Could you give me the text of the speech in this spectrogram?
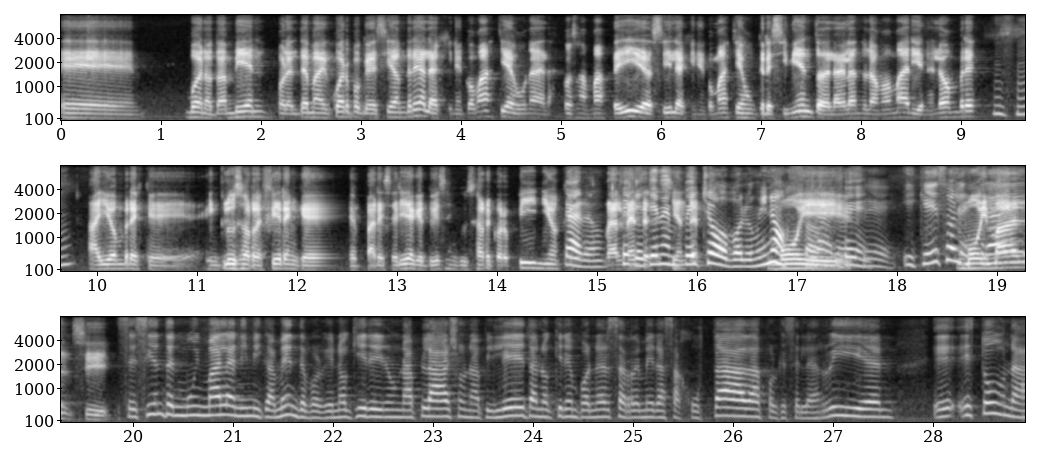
Eh, bueno, también por el tema del cuerpo que decía Andrea, la ginecomastia es una de las cosas más pedidas, ¿sí? La ginecomastia es un crecimiento de la glándula mamaria en el hombre. Hay hombres que incluso refieren que parecería que tuviesen que usar corpiños. Claro, que tienen pecho voluminoso. Muy, Y que eso les muy mal, sí. se sienten muy mal anímicamente porque no quieren ir a una playa, una pileta, no quieren ponerse remeras ajustadas porque se les ríen. Eh, es toda una,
